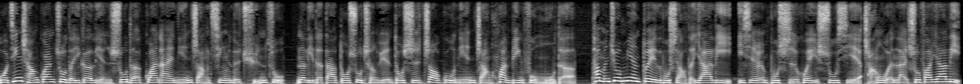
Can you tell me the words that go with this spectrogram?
我经常关注的一个脸书的关爱年长亲人的群组，那里的大多数成员都是照顾年长患病父母的。他们就面对了不小的压力，一些人不时会书写长文来抒发压力，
